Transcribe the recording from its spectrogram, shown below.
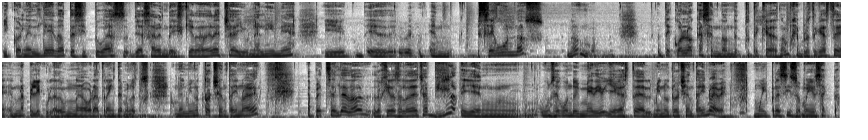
y con el dedo te sitúas, ya saben, de izquierda a derecha y una línea y eh, en segundos, ¿no? te colocas en donde tú te quedas, ¿no? Por ejemplo, te quedaste en una película de una hora 30 minutos. En el minuto 89 aprietas el dedo, lo giras a la derecha y en un segundo y medio llegaste al minuto 89. Muy preciso, muy exacto.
